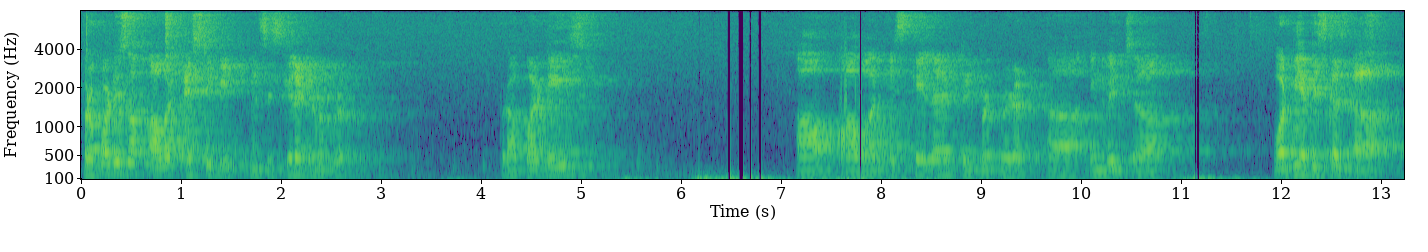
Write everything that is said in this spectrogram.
properties of our stp means scalar triple product properties of our scalar triple product uh, in which uh, what we have discussed uh,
